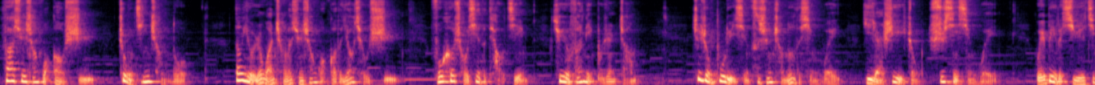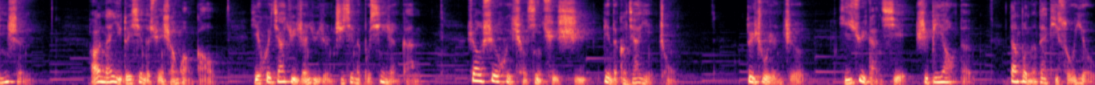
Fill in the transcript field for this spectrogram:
发悬赏广告时重金承诺，当有人完成了悬赏广告的要求时，符合酬谢的条件，却又翻脸不认账。这种不履行自身承诺的行为，依然是一种失信行为，违背了契约精神。而难以兑现的悬赏广告。也会加剧人与人之间的不信任感，让社会诚信缺失变得更加严重。对助人者，一句感谢是必要的，但不能代替所有。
